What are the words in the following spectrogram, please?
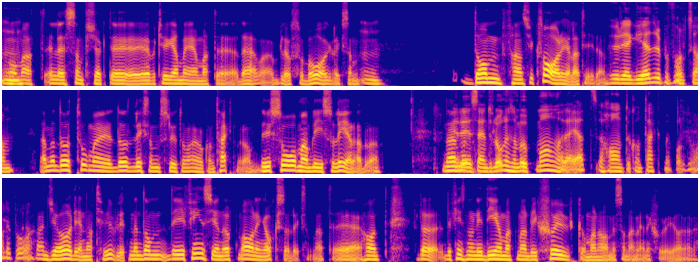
Mm. om att, eller som försökte övertyga mig om att det, det här var bluff och båg, liksom, Mm. de fanns ju kvar hela tiden. Hur reagerade du på folk som Ja, men då, tog man ju, då liksom slutade man ha kontakt med dem. Det är ju så man blir isolerad. Va? När Är det scientologen som uppmanar dig att ha inte kontakt med folk som håller på? Man gör det naturligt, men de, det finns ju en uppmaning också. Liksom, att, eh, ha inte, då, det finns någon idé om att man blir sjuk om man har med sådana människor att göra.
